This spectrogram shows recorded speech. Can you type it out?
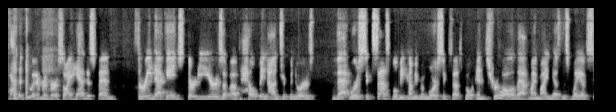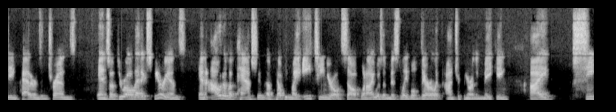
had to do it in reverse. So I had to spend three decades, 30 years of, of helping entrepreneurs that were successful become even more successful. And through all of that, my mind has this way of seeing patterns and trends. And so through all that experience, and out of a passion of helping my 18 year old self when I was a mislabeled derelict entrepreneur in the making, I see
